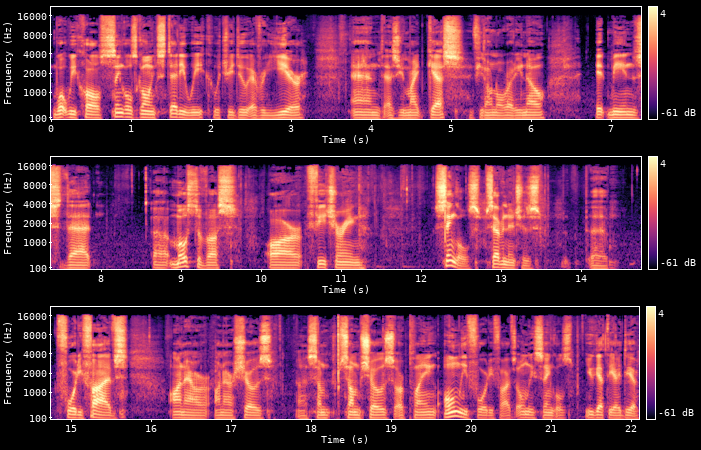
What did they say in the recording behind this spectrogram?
what we call Singles Going Steady Week, which we do every year. And as you might guess, if you don't already know, it means that uh, most of us are featuring singles, seven inches, uh, 45s on our on our shows. Uh, some some shows are playing only 45s, only singles. You get the idea.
